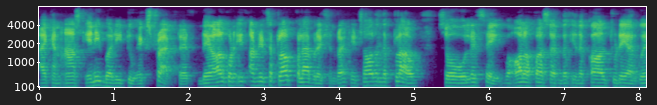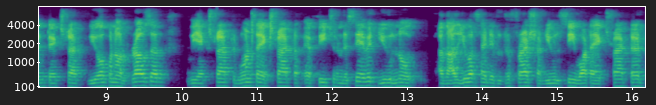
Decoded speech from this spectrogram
I can ask anybody to extract it. They all it, and it's a cloud collaboration, right? It's all in the cloud. So let's say all of us in the, in the call today are going to extract. We open our browser, we extract it. Once I extract a feature and I save it, you will know on your side it will refresh and you will see what I extracted.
